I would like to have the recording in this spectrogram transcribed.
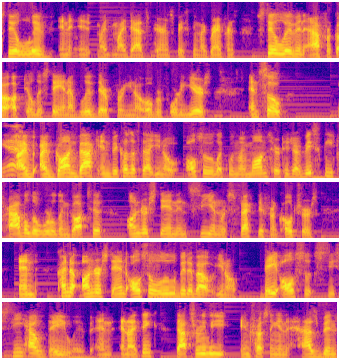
still live in, in my, my dad's parents basically my grandparents still live in africa up till this day and i've lived there for you know over 40 years and so Yeah. I've I've gone back and because of that, you know, also like with my mom's heritage, I've basically traveled the world and got to understand and see and respect different cultures and kind of understand also a little bit about, you know, they also see, see how they live. And and I think that's really interesting and has been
